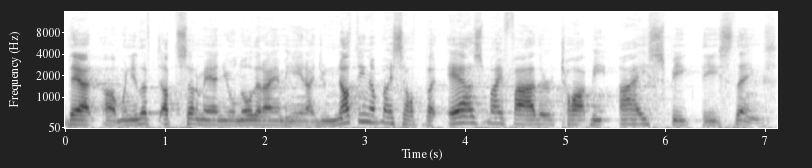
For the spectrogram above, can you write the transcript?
that um, when you lift up the Son of Man, you'll know that I am He, and I do nothing of myself, but as my Father taught me, I speak these things.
